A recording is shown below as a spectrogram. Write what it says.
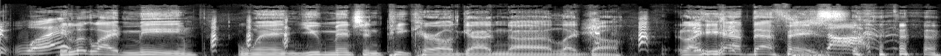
what? he looked like me when you mentioned Pete Carroll had gotten uh, let go. Like he had that face.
